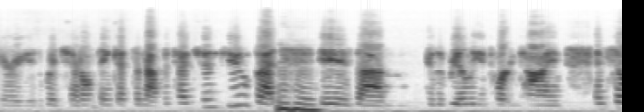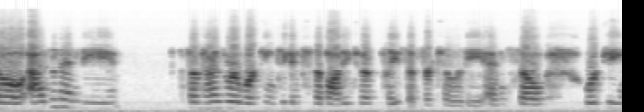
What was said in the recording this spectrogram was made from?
period, which I don't think gets enough attention to, but mm-hmm. is um, is a really important time. And so, as an ND, sometimes we're working to get to the body to a place of fertility. And so, working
